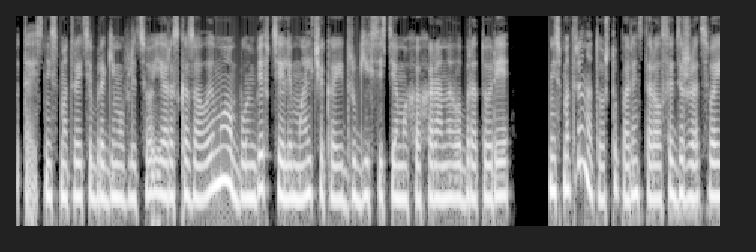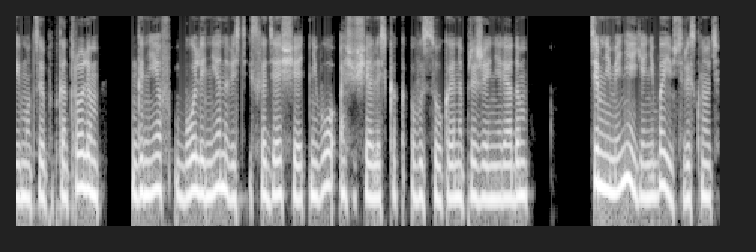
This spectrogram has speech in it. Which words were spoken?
Пытаясь не смотреть Ибрагиму в лицо, я рассказала ему о бомбе в теле мальчика и других системах охраны лаборатории — Несмотря на то, что парень старался держать свои эмоции под контролем, гнев, боль и ненависть, исходящие от него, ощущались как высокое напряжение рядом. Тем не менее, я не боюсь рискнуть.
